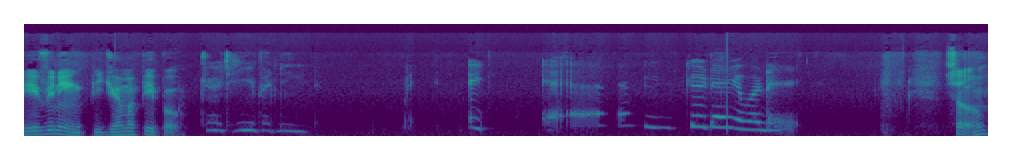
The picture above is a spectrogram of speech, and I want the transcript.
evening, pajama people. Good evening. Eh, Good day, everybody. So,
